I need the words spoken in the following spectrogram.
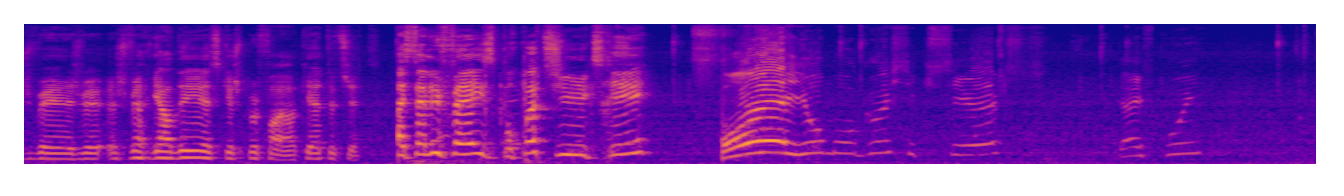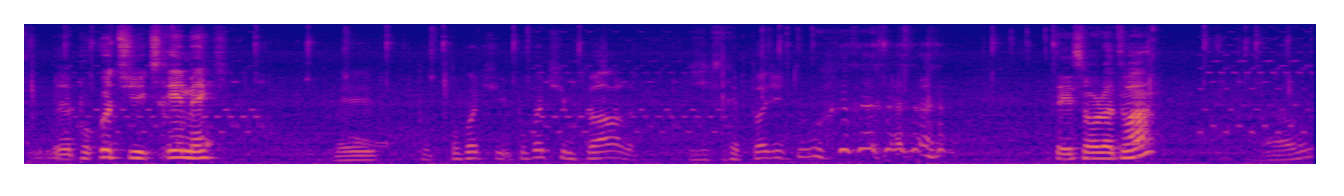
je vais, je vais, je vais regarder ce que je peux faire, ok, à tout de suite. salut FaZe, pourquoi tu xerais? Ouais, yo mon gars, c'est XCX. T'arrives quoi? Euh, pourquoi tu xerais, mec? Mais pourquoi tu, pourquoi tu me parles? J'xerais pas du tout. T'es sûr de toi? Ah oui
